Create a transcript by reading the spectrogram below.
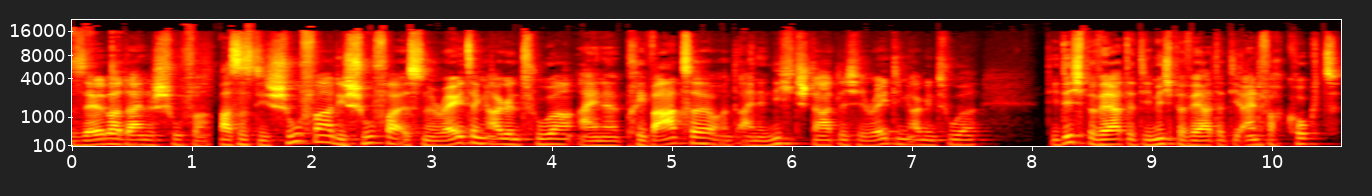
selber deine Schufa. Was ist die Schufa? Die Schufa ist eine Ratingagentur, eine private und eine nichtstaatliche Ratingagentur, die dich bewertet, die mich bewertet, die einfach guckt,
